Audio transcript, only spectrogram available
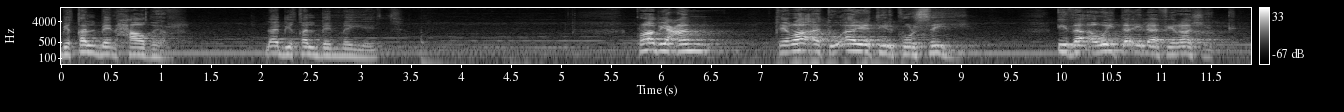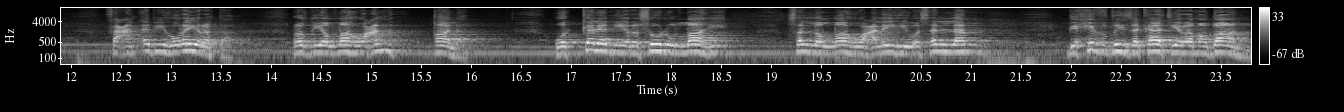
بقلب حاضر لا بقلب ميت. رابعاً قراءة آية الكرسي. إذا أويت إلى فراشك فعن أبي هريرة رضي الله عنه قال وكلني رسول الله صلى الله عليه وسلم بحفظ زكاة رمضان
